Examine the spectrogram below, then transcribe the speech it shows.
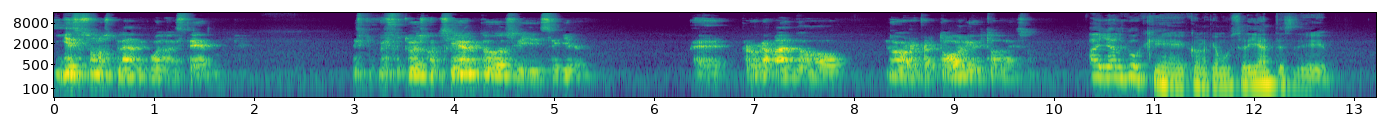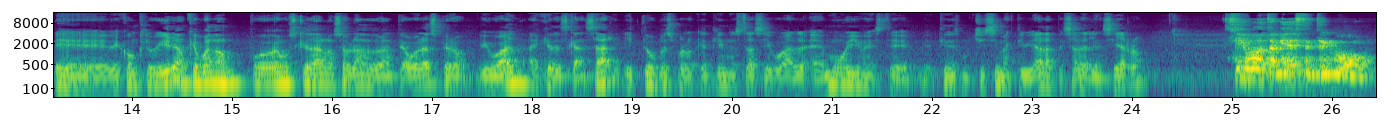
Y esos son los planes, bueno, este, futuros conciertos y seguir eh, programando nuevo repertorio y todo eso. Hay algo que, con lo que me gustaría antes de, eh, de concluir, aunque bueno, podemos quedarnos hablando durante horas, pero igual hay que descansar y tú pues por lo que entiendo estás igual eh, muy, este, tienes muchísima actividad a pesar del encierro. Sí, bueno, también este, tengo,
